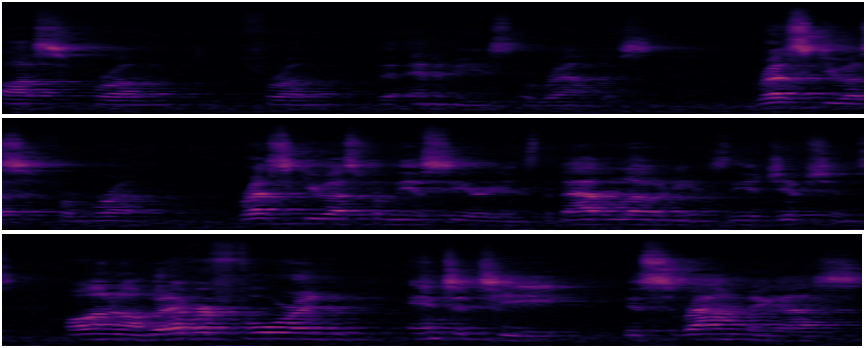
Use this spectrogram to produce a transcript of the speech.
us from, from the enemies around us, rescue us from Rome, rescue us from the Assyrians, the Babylonians, the Egyptians, on and on. Whatever foreign entity is surrounding us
